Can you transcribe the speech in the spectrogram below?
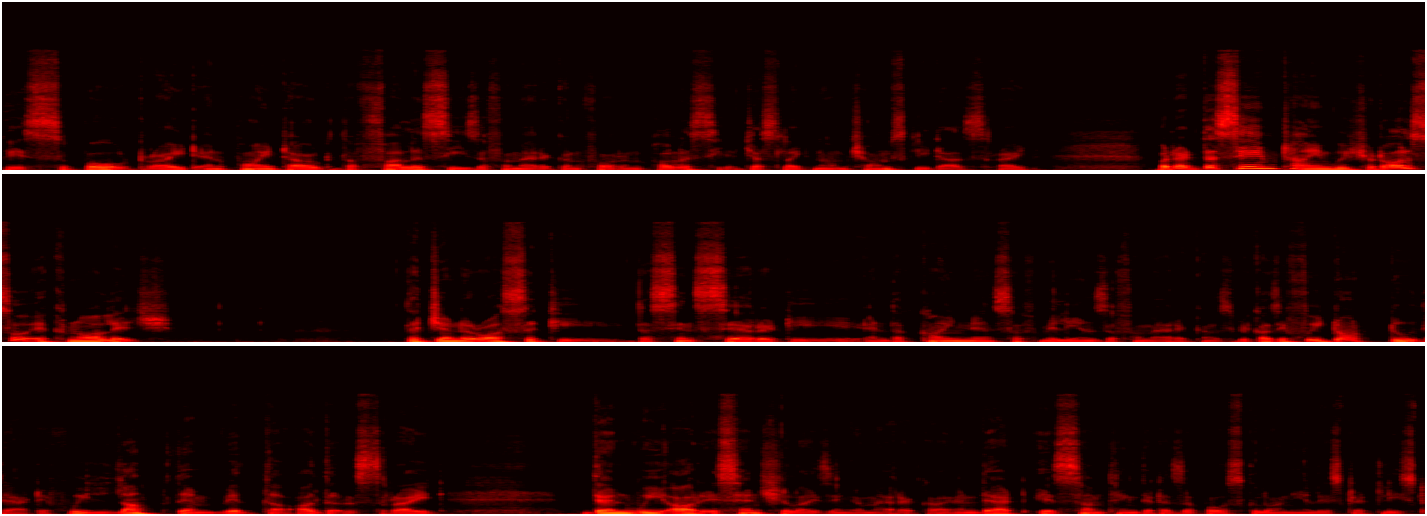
they support, right? And point out the fallacies of American foreign policy, just like Noam Chomsky does, right? But at the same time, we should also acknowledge the generosity, the sincerity, and the kindness of millions of Americans. Because if we don't do that, if we lump them with the others, right, then we are essentializing America. And that is something that, as a post colonialist, at least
